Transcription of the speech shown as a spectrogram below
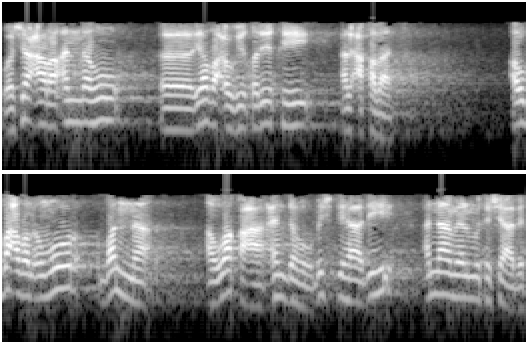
وشعر أنه يضع في طريقه العقبات. أو بعض الأمور ظن أو وقع عنده باجتهاده أنها من المتشابه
